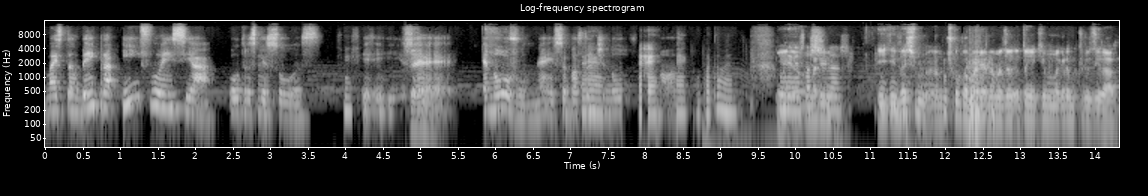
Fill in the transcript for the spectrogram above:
mas também para influenciar outras é. pessoas. Sim, sim, sim. E, isso é, é novo, né? Isso é bastante é, novo. É, é, completamente. É, Maria, e, e deixe-me, ah, desculpa Mariana, mas eu tenho aqui uma grande curiosidade.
